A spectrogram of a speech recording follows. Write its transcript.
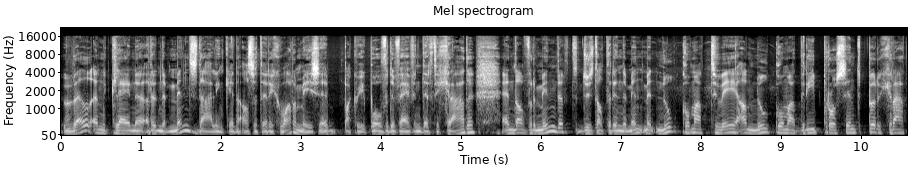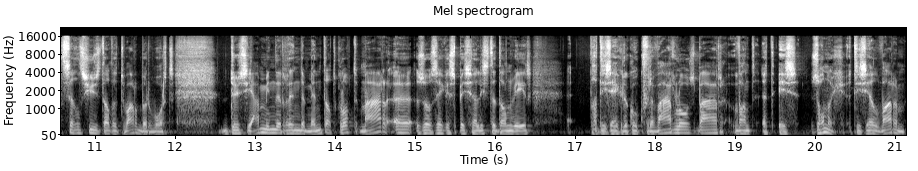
wel een kleine rendementsdaling kennen als het erg warm is. Hè. Pakweg boven de 35 graden. En dan vermindert dus dat rendement met 0,2 à 0,3 procent per graad Celsius dat het warmer wordt. Dus ja, minder rendement dat klopt. Maar, uh, zo zeggen specialisten dan weer, dat is eigenlijk ook verwaarloosbaar, want het is zonnig, het is heel warm.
